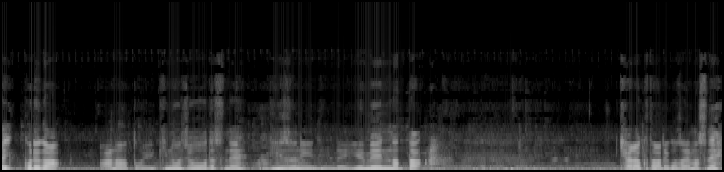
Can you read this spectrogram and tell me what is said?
はいこれがアナと雪の女王ですね。ディズニーで有名になったキャラクターでございますね。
